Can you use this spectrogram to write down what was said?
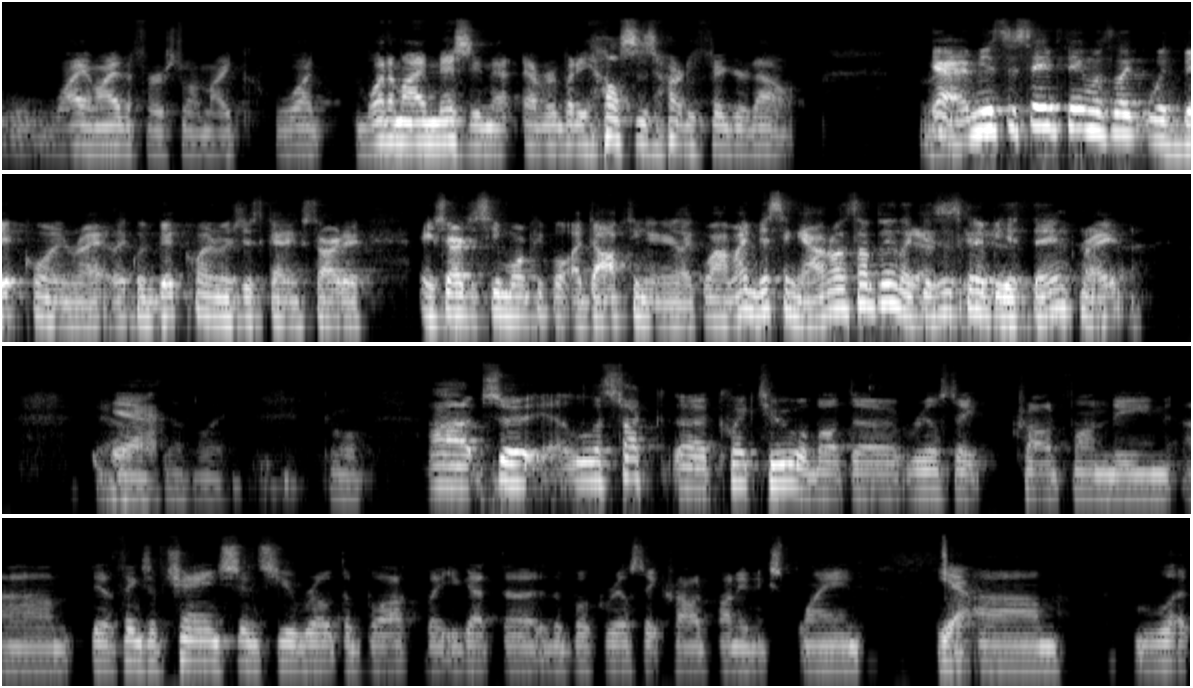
why am i the first one like what what am i missing that everybody else has already figured out right? yeah i mean it's the same thing with like with bitcoin right like when bitcoin was just getting started and you start to see more people adopting it and you're like wow am i missing out on something like is this going to yeah. be a thing right yeah, yeah. Definitely. Cool. Uh, so uh, let's talk uh, quick too about the real estate crowdfunding. Um, you know, things have changed since you wrote the book, but you got the the book Real Estate Crowdfunding Explained. Yeah. Um, let,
